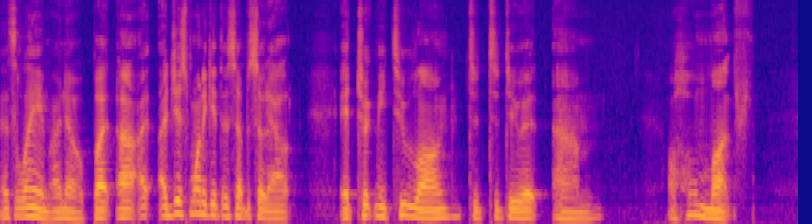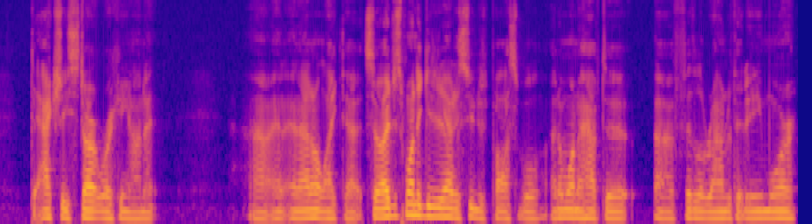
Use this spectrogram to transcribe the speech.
That's lame, I know, but uh, I, I just want to get this episode out. It took me too long to, to do it, um, a whole month to actually start working on it. Uh, and, and, I don't like that. So I just want to get it out as soon as possible. I don't want to have to uh, fiddle around with it anymore.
